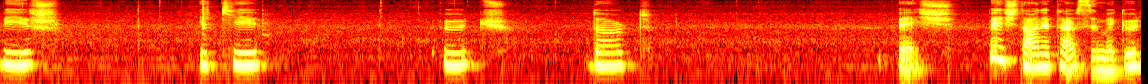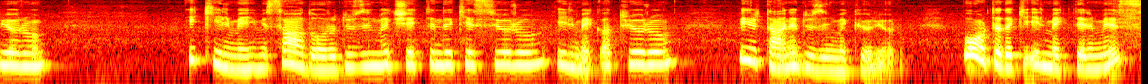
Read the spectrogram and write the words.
Bir, iki, üç, dört, beş. 5 tane ters ilmek örüyorum. 2 ilmeğimi sağa doğru düz ilmek şeklinde kesiyorum. ilmek atıyorum. Bir tane düz ilmek örüyorum. Bu ortadaki ilmeklerimiz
